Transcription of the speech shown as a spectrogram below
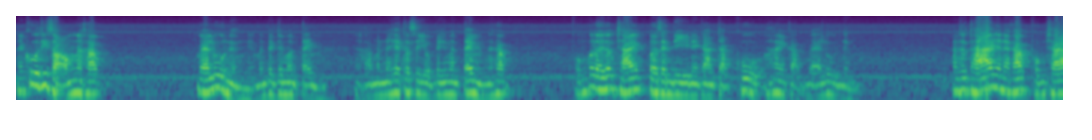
ในคู่ที่ 2 นะครับ value 1เนี่ยมันเป็นจำนวนเต็มนะครับมันไม่ใช่ทศนิยมเป็นจำนวนเต็มนะครับ ผมก็เลยต้องใช้เปอร์เซ็นต์ d ในการจับคู่ให้กับ value 1 อันสุดท้ายเนี่ยนะครับผมใช้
